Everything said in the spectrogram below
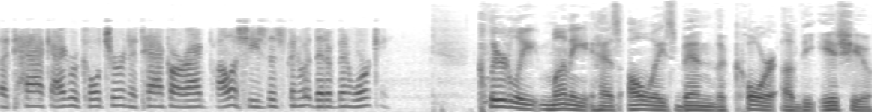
attack agriculture and attack our ag policies that's been that have been working. Clearly, money has always been the core of the issue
